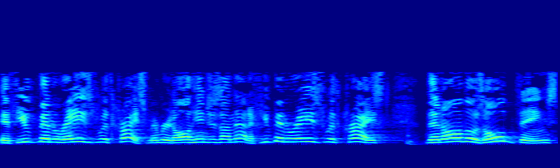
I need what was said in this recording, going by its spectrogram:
If you've been raised with Christ, remember it all hinges on that. If you've been raised with Christ, then all those old things,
